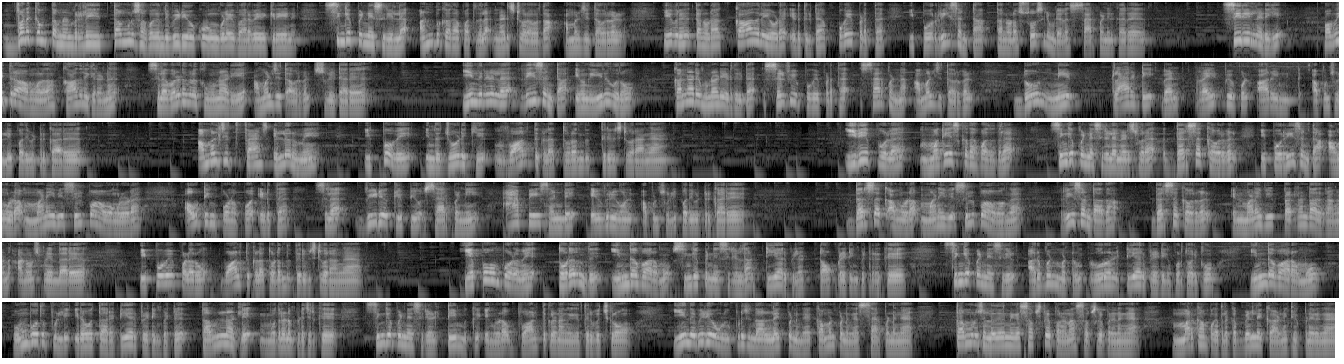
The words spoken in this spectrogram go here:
வணக்கம் தமிழ் நண்பர்களே தமிழ் சபக இந்த வீடியோவுக்கு உங்களை வரவேற்கிறேன். சிங்கப்பெண்ணே சீரியலில் அன்பு கதாபாத்திரத்தில் நடிச்சிட்டு வரவர் தான் அமல்ஜித் அவர்கள். இவர் தன்னோட காதலியோட எடுத்துக்கிட்ட புகைப்படத்தை இப்போ ரீசண்டாக தன்னோட சோஷியல் மீடியாவில் ஷேர் பண்ணியிருக்காரு. சீரியல் நடிகை பவித்ரா அவங்கள தான் காதலிக்கிறேன்னு சில வருடங்களுக்கு முன்னாடியே அமல்ஜித் அவர்கள் சொல்லிட்டாரு. இந்த நிலையில் ரீசண்டாக இவங்க இருவரும் கண்ணாடி முன்னாடி எடுத்துக்கிட்ட செல்ஃபி புகைப்படத்தை ஷேர் பண்ண அமல்ஜித் அவர்கள் don't need clarity when right people are in it அப்படின்னு சொல்லி பதிவிட்டிருக்காரு. அமல்ஜித் ஃபேன்ஸ் எல்லோருமே இப்போவே இந்த ஜோடிக்கு வாழ்த்துக்களை தொடர்ந்து தெரிவிச்சிட்டு வராங்க. இதே போல் மகேஷ் கதாபாத்திரத்தில் சிங்கப்பெண்ண சீரியலில் நடிச்சிட்டு வர தர்ஷக் அவர்கள் இப்போ ரீசெண்டாக அவங்களோட மனைவி சில்பா அவங்களோட அவுட்டிங் போனப்போ எடுத்த சில வீடியோ கிளிப்பையும் ஷேர் பண்ணி ஹாப்பி சண்டே எவ்ரி ஒன் அப்படின்னு சொல்லி பதிவிட்டிருக்காரு. தர்ஷக் அவங்களோட மனைவி சில்பா அவங்க ரீசண்டாக தான் தர்ஷக் அவர்கள் என் மனைவி ப்ரெக்னெண்ட்டாக இருக்கிறாங்கன்னு அனௌன்ஸ் பண்ணியிருந்தார். இப்போவே பலரும் வாழ்த்துக்களை தொடர்ந்து தெரிவிச்சிட்டு வராங்க. எப்பவும் போலவே தொடர்ந்து இந்த வாரமும் சிங்கப்பெண்ணை சீரியல் தான் டிஆர்பியில் டாப் ரேட்டிங் பெற்றிருக்கு. சிங்கப்பெண்ணை சீரியல் அர்பன் மற்றும் ரூரல் டிஆர்பி ரேட்டிங்கை பொறுத்த வரைக்கும் இந்த வாரமும் ஒம்பது புள்ளி இருபத்தாறு டிஆர்பி ரேட்டிங் பெற்று தமிழ்நாட்டிலே முதலிடம் பிடிச்சிருக்கு. சிங்கப்பெண்ணை சீரியல் டீமுக்கு எங்களோட வாழ்த்துக்களை நாங்கள் இங்கே தெரிவிச்சுக்கிறோம். இந்த வீடியோ உங்களுக்கு பிடிச்சிருந்தா லைக் பண்ணுங்கள் கமெண்ட் பண்ணுங்கள் ஷேர் பண்ணுங்கள் தமிழ் சொல்லுது நீங்கள் சப்ஸ்கிரைப் பண்ணலன்னா சப்ஸ்கிரைப் பண்ணிடுங்க. மறக்காம பக்கத்தில் இருக்க பெல் ஐக்கானே கிளிக் பண்ணிடுங்க.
